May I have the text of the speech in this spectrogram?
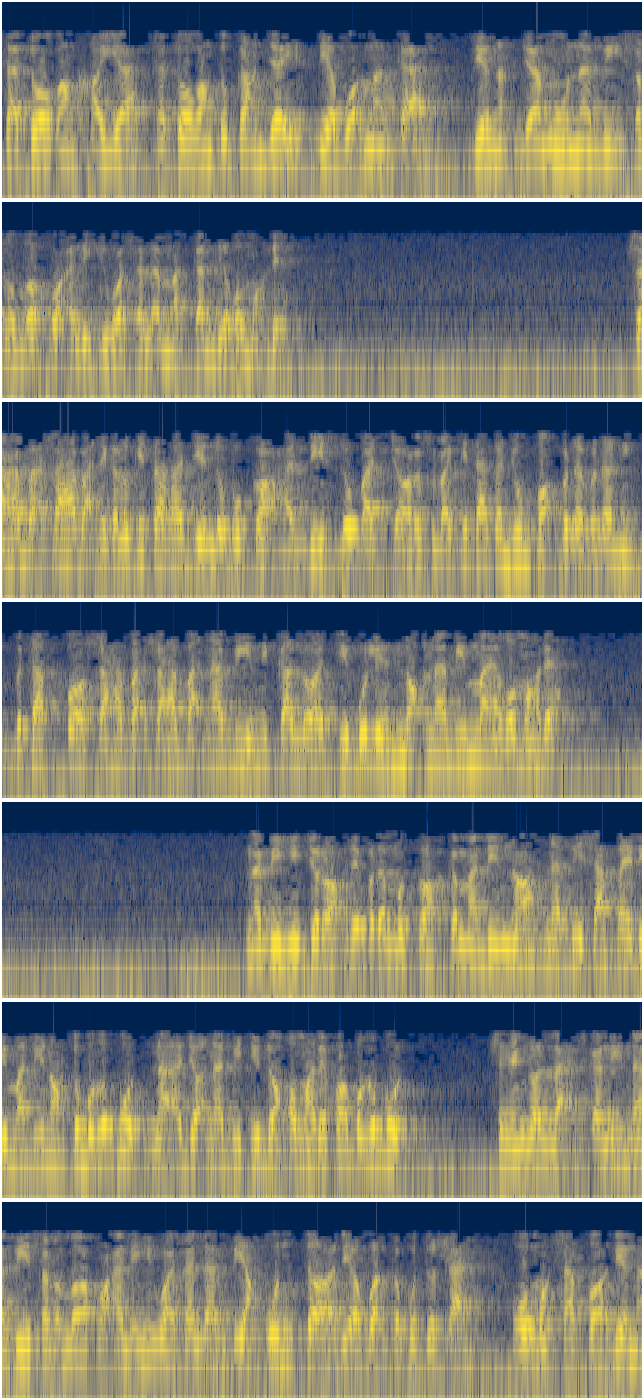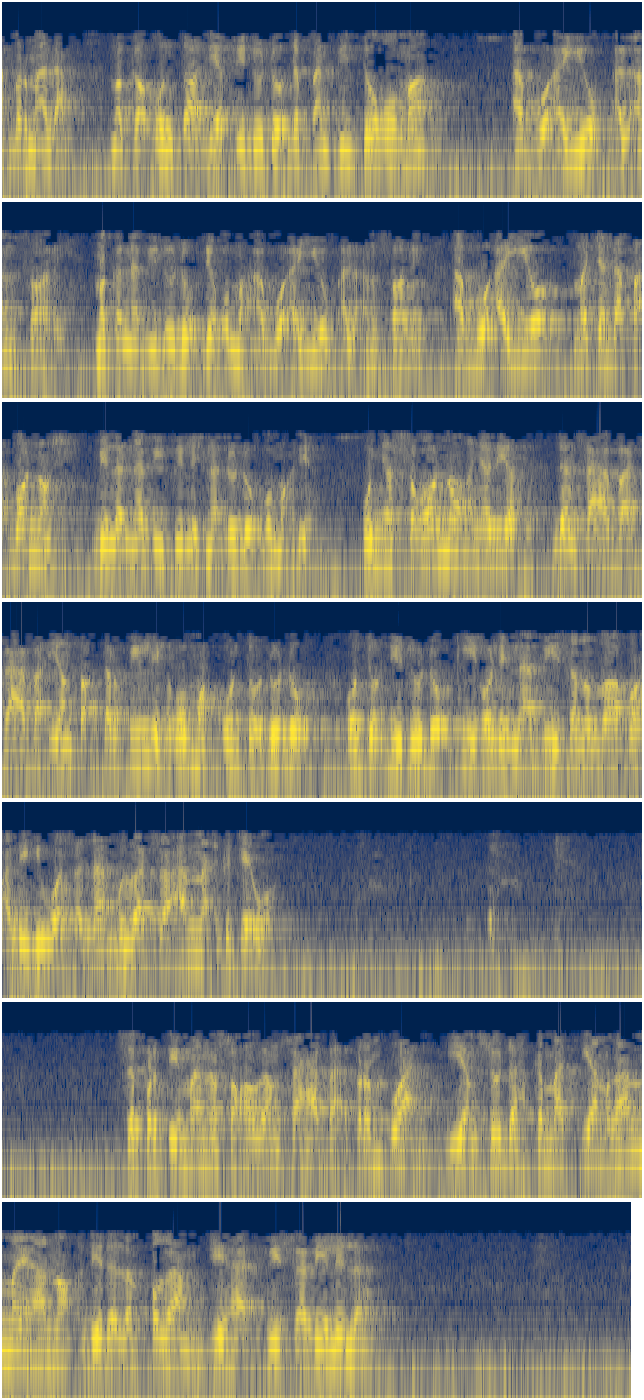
satu orang khayyat satu orang tukang jahit dia buat makan dia nak jamu Nabi wasallam makan di rumah dia Sahabat-sahabat ni kalau kita rajin duk buka hadis, duk baca sebagainya, kita akan jumpa benda-benda ni. Betapa sahabat-sahabat Nabi ni kalau aci boleh nak Nabi mai rumah dia. Nabi hijrah daripada Mekah ke Madinah, Nabi sampai di Madinah tu berebut nak ajak Nabi tidur rumah depa, berebut. Sehingga lah sekali Nabi SAW biar unta dia buat keputusan. Rumah siapa dia nak bermalam. Maka unta dia pergi duduk depan pintu rumah Abu Ayyub Al-Ansari. Maka Nabi duduk di rumah Abu Ayyub Al-Ansari. Abu Ayyub macam dapat bonus bila Nabi pilih nak duduk rumah dia. Punya seronoknya dia. Dan sahabat-sahabat yang tak terpilih rumah untuk duduk. Untuk diduduki oleh Nabi SAW rasa amat kecewa. Seperti mana seorang sahabat perempuan yang sudah kematian ramai anak di dalam perang jihad fi sabilillah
